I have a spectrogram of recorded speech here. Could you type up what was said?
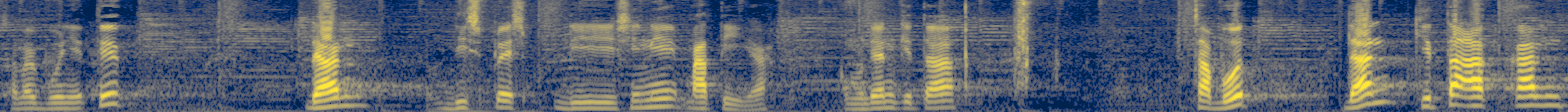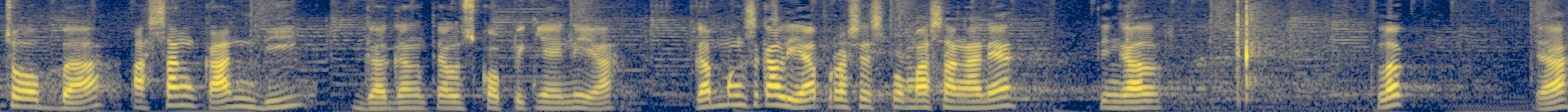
sampai bunyi tit dan display di sini mati ya. Kemudian kita cabut dan kita akan coba pasangkan di gagang teleskopiknya ini ya. Gampang sekali ya proses pemasangannya, tinggal klik ya.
